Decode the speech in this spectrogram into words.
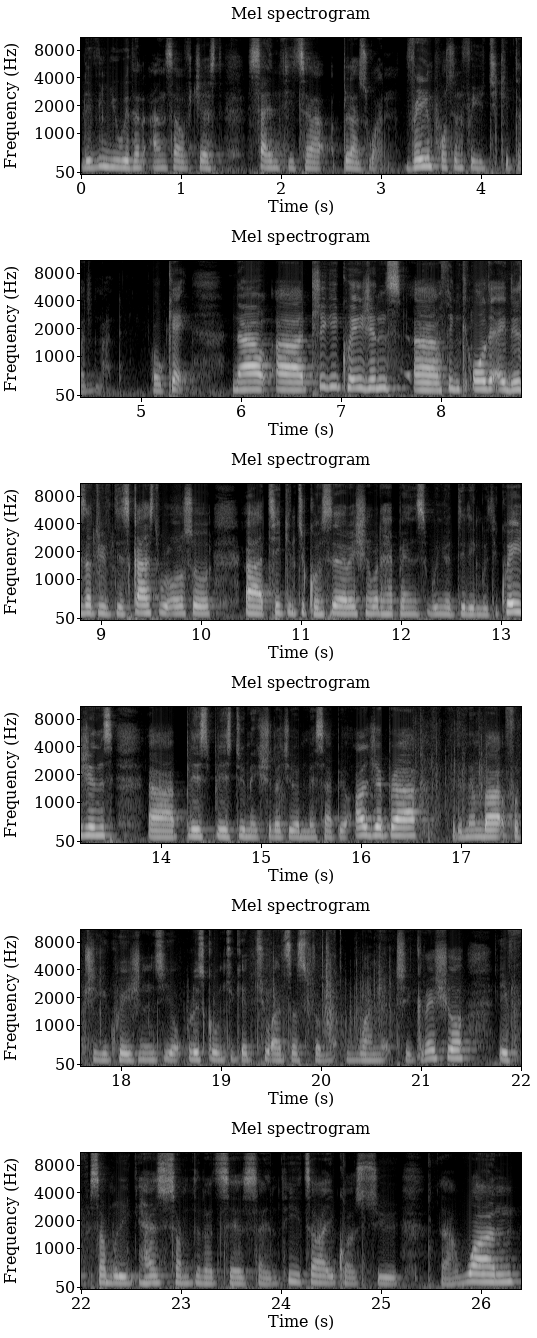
leaving you with an answer of just sine theta plus 1 very important for you to keep that in mind. Okay now, uh, trig equations, uh, I think all the ideas that we've discussed will also uh, take into consideration what happens when you're dealing with equations. Uh, please, please do make sure that you don't mess up your algebra. Remember, for trig equations, you're always going to get two answers from one trig ratio. If somebody has something that says sine theta equals to uh, 1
